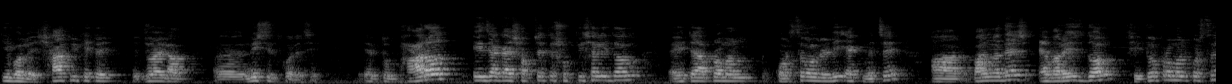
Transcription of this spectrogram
কি বলে, সাত উইকেটে জয়লাভ নিশ্চিত করেছে। তো ভারত এই জায়গায় সবচেয়ে শক্তিশালী দল এটা প্রমাণ করছে অলরেডি এক ম্যাচে আর বাংলাদেশ এভারেজ দল সেটাও প্রমাণ করছে।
